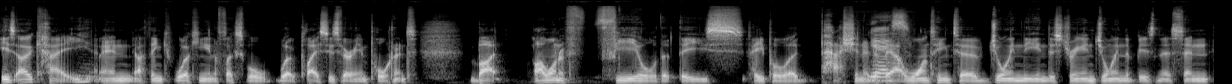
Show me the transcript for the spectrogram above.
is okay. And I think working in a flexible workplace is very important. But I want to f- feel that these people are passionate Yes. about wanting to join the industry and join the business. And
